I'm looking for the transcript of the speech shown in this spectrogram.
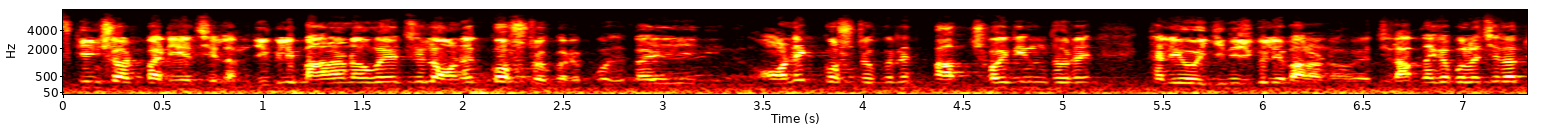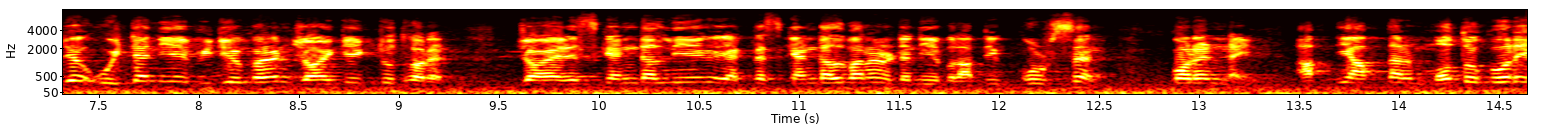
স্ক্রিনশট পাঠিয়েছিলাম, যেগুলি বানানো হয়েছিল অনেক কষ্ট করে অনেক কষ্ট করে পাঁচ, ছয় দিন ধরে খালি ওই জিনিসগুলি বানানো হয়েছিল। আপনাকে বলেছিলাম যে ওইটা নিয়ে ভিডিও করেন, জয়কে একটু ধরেন। জয়ের স্ক্যান্ডাল নিয়ে, একটা স্ক্যান্ডাল বানান ওটা নিয়ে। আপনি করছেন, করেন নাই। আপনি আপনার মতো করে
